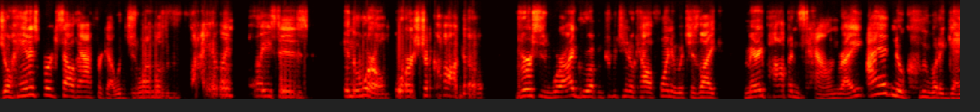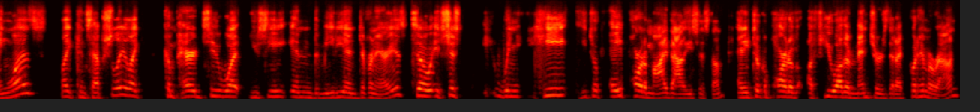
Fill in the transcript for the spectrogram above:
Johannesburg, South Africa, which is one of the most violent places in the world, or Chicago, versus where I grew up in Cupertino, California, which is like Mary Poppins town, right? I had no clue what a gang was, like conceptually, like compared to what you see in the media in different areas. So it's just when he he took a part of my value system and he took a part of a few other mentors that I put him around.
